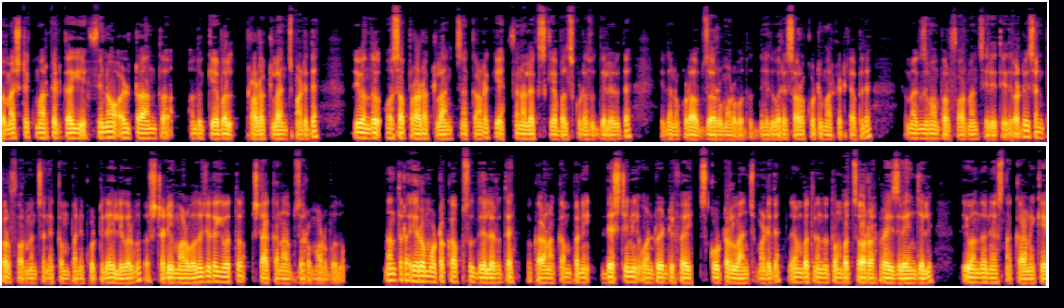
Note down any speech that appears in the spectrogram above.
ಡೊಮೆಸ್ಟಿಕ್ ಮಾರ್ಕೆಟ್ಗಾಗಿ ಫಿನೋ ಅಲ್ಟ್ರಾ ಅಂತ ಒಂದು ಕೇಬಲ್ ಪ್ರಾಡಕ್ಟ್ ಲಾಂಚ್ ಮಾಡಿದೆ. ಈ ಒಂದು ಹೊಸ ಪ್ರಾಡಕ್ಟ್ ಲಾಂಚ್ನ ಕಾರಣಕ್ಕೆ ಫಿನೋಲೆಕ್ಸ್ ಕೇಬಲ್ಸ್ ಕೂಡ ಸುದ್ದಿಯಲ್ಲಿರುತ್ತೆ ಇದನ್ನು ಕೂಡ ಅಬ್ಸರ್ವ್ ಮಾಡಬಹುದು ಹದಿನೈದುವರೆ ಸಾವಿರ ಕೋಟಿ ಮಾರ್ಕೆಟ್ ಕ್ಯಾಪ್ ಇದೆ. ಮ್ಯಾಕ್ಸಿಮಮ್ ಪರ್ಫಾರ್ಮೆನ್ಸ್ ಈ ರೀತಿ ಇದೆ. ರೀಸೆಂಟ್ ಪರ್ಫಾರ್ಮೆನ್ಸ್ ಅನ್ನು ಕಂಪನಿ ಕೊಟ್ಟಿದೆ ಇಲ್ಲಿವರೆಗೂ. ಸ್ಟಡಿ ಮಾಡಬಹುದು ಜೊತೆಗೆ ಇವತ್ತು ಸ್ಟಾಕ್ ಅನ್ನು ಅಬ್ಸರ್ವ್ ಮಾಡಬಹುದು ನಂತರ ಇರೋ ಮೋಟೋಕಾಪ್ ಸುದ್ದಿಯಲ್ಲಿರುತ್ತೆ ಕಾರಣ company Destini one twenty five scooter launch ಮಾಡಿದೆ. ಎಂಬತ್ತರಿಂದ ತೊಂಬತ್ತು ಸಾವಿರ ಪ್ರೈಸ್ ರೇಂಜ್ ಅಲ್ಲಿ ಈ ಒಂದು ನ್ಯೂಸ್ನ ಕಾರಣಕ್ಕೆ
